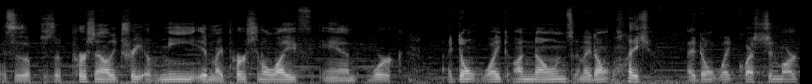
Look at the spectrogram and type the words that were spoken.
this is a, just a personality trait of me in my personal life and work i don't like unknowns and i don't like i don't like question mark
